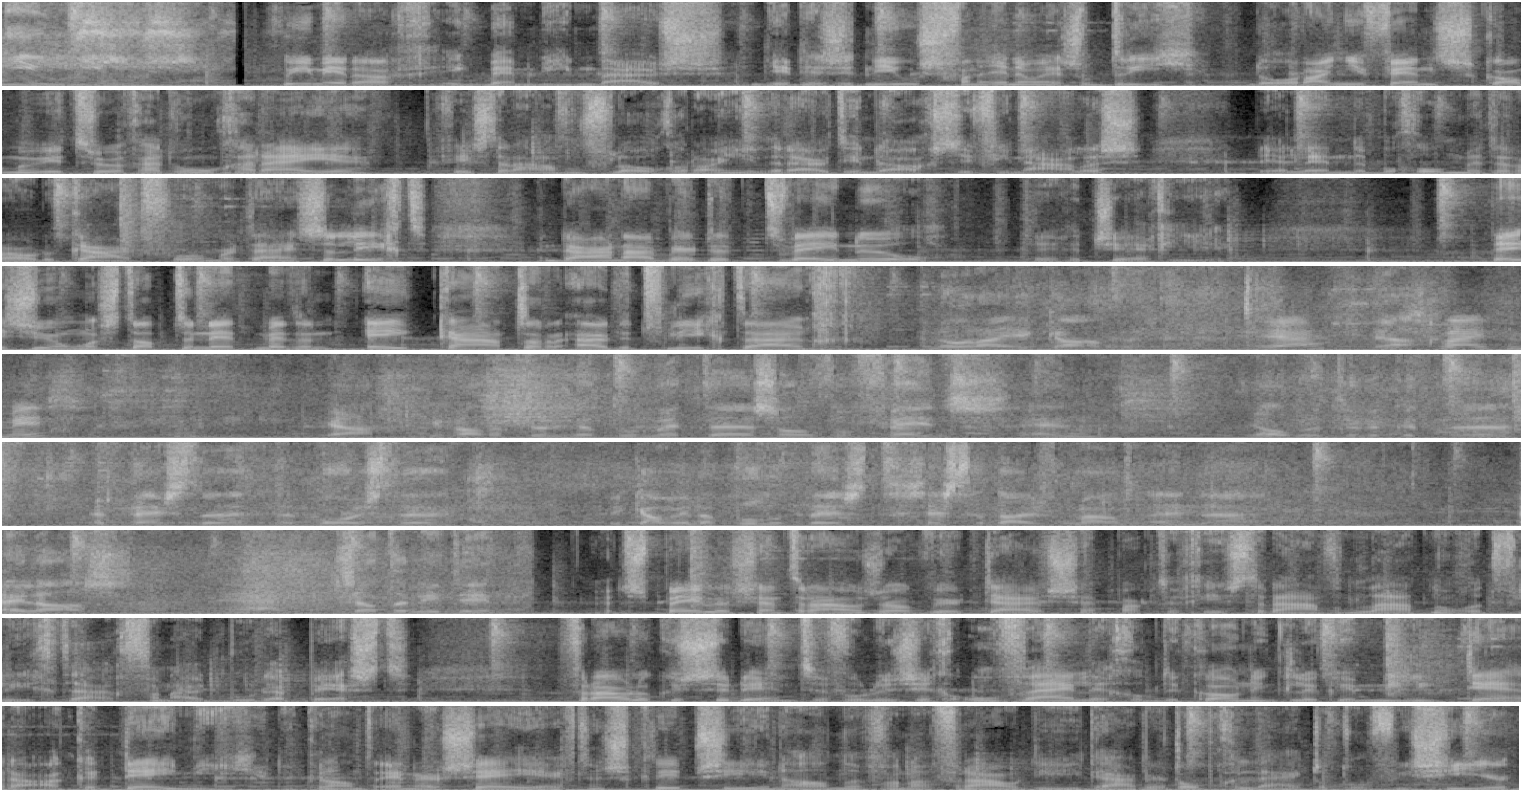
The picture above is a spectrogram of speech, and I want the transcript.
Nieuws. Goedemiddag, ik ben Bien Buis. Dit is het nieuws van NOS op 3. De Oranje-fans komen weer terug uit Hongarije. Gisteravond vloog Oranje eruit in de achtste finales. De ellende begon met een rode kaart voor Martijn de Licht. En daarna werd het 2-0 tegen Tsjechië. Deze jongen stapte net met een E-kater uit het vliegtuig. Een oranje kater. Ja? Ja. Schrijf hem eens. Ja, je gaat natuurlijk naartoe met eh, zoveel fans. En je hoopt natuurlijk het, eh, het beste, het mooiste. Je kan weer naar Budapest, 60.000 man. En eh, helaas, Ja. zat er niet in. De spelers zijn trouwens ook weer thuis. Zij pakten gisteravond laat nog het vliegtuig vanuit Budapest. Vrouwelijke studenten voelen zich onveilig op de Koninklijke Militaire Academie. De krant NRC heeft een scriptie in handen van een vrouw die daar werd opgeleid tot officier.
